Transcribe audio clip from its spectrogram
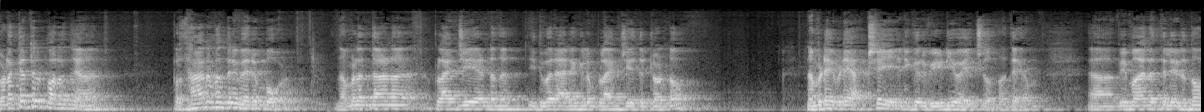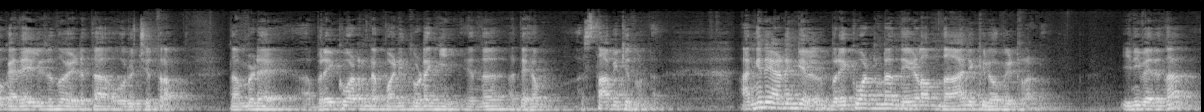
തുടക്കത്തിൽ പറഞ്ഞ പ്രധാനമന്ത്രി വരുമ്പോൾ നമ്മൾ എന്താണ് പ്ലാൻ ചെയ്യേണ്ടത്? ഇതുവരെ ആരെങ്കിലും പ്ലാൻ ചെയ്തിട്ടുണ്ടോ? നമ്മുടെ ഇവിടെ അക്ഷയ് എനിക്കൊരു വീഡിയോ അയച്ചു തന്നു അദ്ദേഹം. വിമാനത്തിലിരുന്നോ കരയിലിരുന്നോ എടുത്ത ഒരു ചിത്രം. നമ്മുടെ ബ്രേക്ക് വാട്ടറിന്റെ പണി തുടങ്ങി എന്ന് അദ്ദേഹം സ്ഥാപിക്കുന്നുണ്ട്. അങ്ങനെയാണെങ്കിൽ ബ്രേക്ക് വാട്ടറിന്റെ നീളം നാല് കിലോമീറ്ററാണ് ഇനി വരുന്ന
